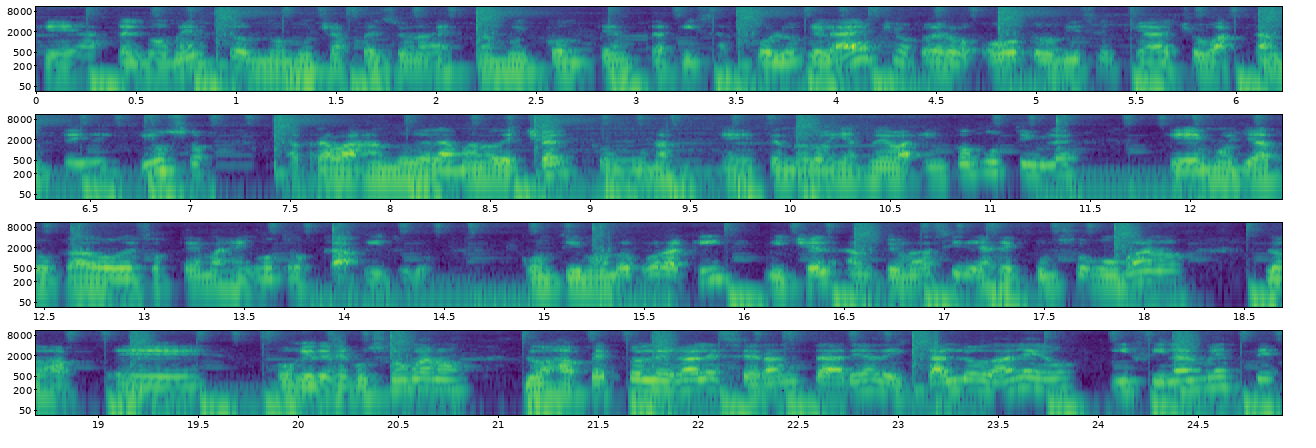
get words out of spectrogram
que hasta el momento no muchas personas están muy contentas quizás por lo que le ha hecho, pero otros dicen que ha hecho bastante. Incluso está trabajando de la mano de Shell con unas eh, tecnologías nuevas en combustible que hemos ya tocado de esos temas en otros capítulos. Continuando por aquí, Michelle Antonazzi de Recursos Humanos, los, eh, de Recursos Humanos, los aspectos legales serán tarea de Carlos Daneo y finalmente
